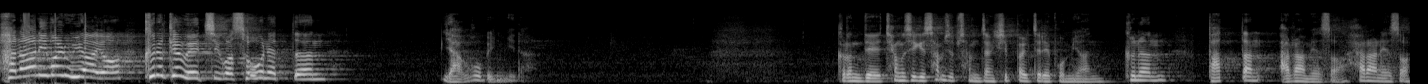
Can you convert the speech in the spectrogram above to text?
하나님을 위하여 그렇게 외치고 서원했던 야곱입니다. 그런데 창세기 33장 18절에 보면 그는 바단 아람에서 하란에서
